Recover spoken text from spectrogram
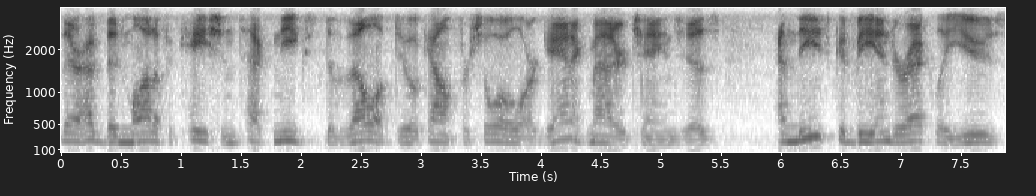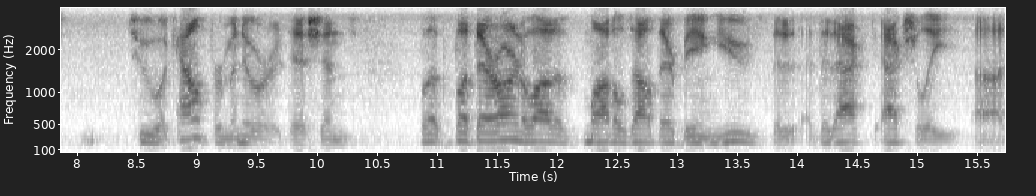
There have been modification techniques developed to account for soil organic matter changes, and these could be indirectly used to account for manure additions. But, but there aren't a lot of models out there being used that, that act, actually uh,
